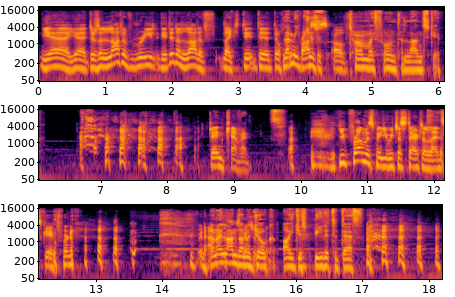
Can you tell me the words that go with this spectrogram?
Yeah, yeah. There's a lot of real. They did a lot of like the the, the whole Let me process just of turn my phone to landscape. again, Kevin. you promised me you would just start a landscape for now. When I land on a joke, I just beat it to death.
